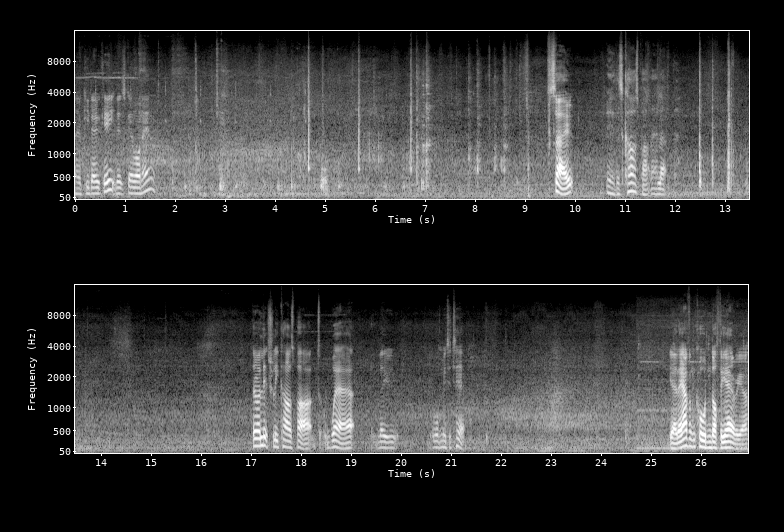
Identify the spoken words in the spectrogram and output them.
Okie dokie, let's go on in. So, yeah, there's cars parked there, look. There are literally cars parked where they want me to tip. Yeah, they haven't cordoned off the area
